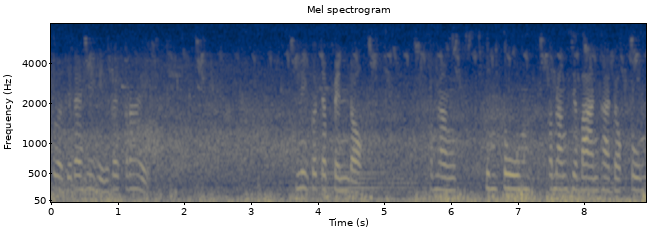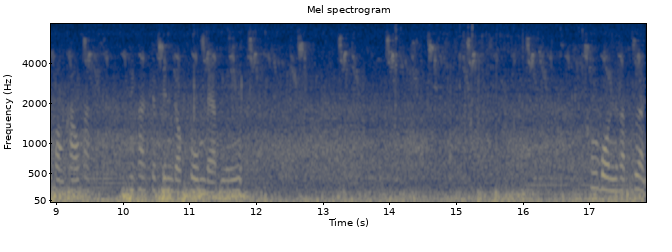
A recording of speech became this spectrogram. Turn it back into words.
เพื่อจะได้ให้เห็นใกล้ๆ นี่ก็จะเป็นดอกกำลังตูมตูมๆกำลังจะบานค่ะ ดอกตูมของเขาค่ะ นี่ค่ะจะเป็นดอกตูมแบบนี้ข้างบนครับเพื่อน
